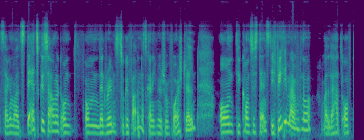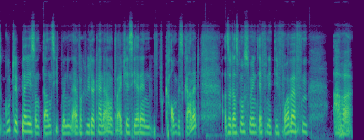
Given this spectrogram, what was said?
sage mal, Stats gesammelt und um den Ravens zu gefallen, das kann ich mir schon vorstellen. Und die Konsistenz, die fehlt ihm einfach noch, weil der hat oft gute Plays und dann sieht man ihn einfach wieder, keine Ahnung, drei, vier Serien kaum bis gar nicht. Also das muss man ihm definitiv vorwerfen. Aber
